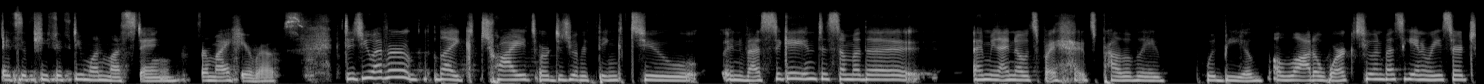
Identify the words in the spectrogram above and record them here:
It's a P51 Mustang for my heroes. Did you ever like try or did you ever think to investigate into some of the I mean, I know it's it's probably would be a, a, lot of work to investigate and research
